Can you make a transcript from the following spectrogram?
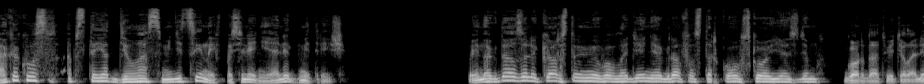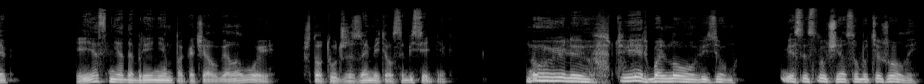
«А как у вас обстоят дела с медициной в поселении, Олег Дмитриевич?» «Иногда за лекарствами во владение графа Старковского ездим», — гордо ответил Олег, и я с неодобрением покачал головой, что тут же заметил собеседник. «Ну или в Тверь больного везем, если случай особо тяжелый.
